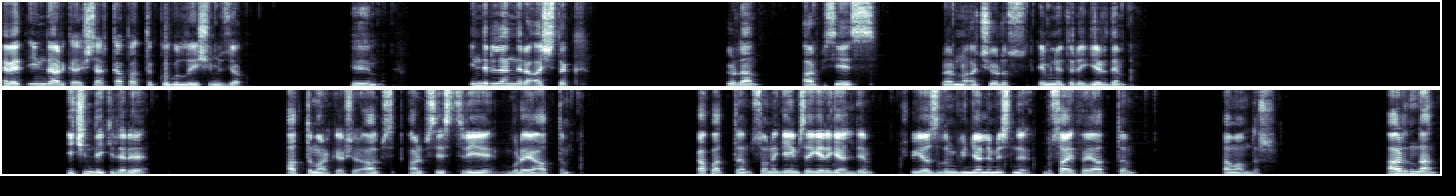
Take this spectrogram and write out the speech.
Evet indi arkadaşlar. Kapattık. Google'la işimiz yok. Ee, indirilenleri açtık. Şuradan RPCS programını açıyoruz. Emülatöre girdim. İçindekileri attım arkadaşlar. RPCS 3'yi buraya attım. Kapattım. Sonra Games'e geri geldim. Şu yazılım güncellemesini bu sayfaya attım. Tamamdır. Ardından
